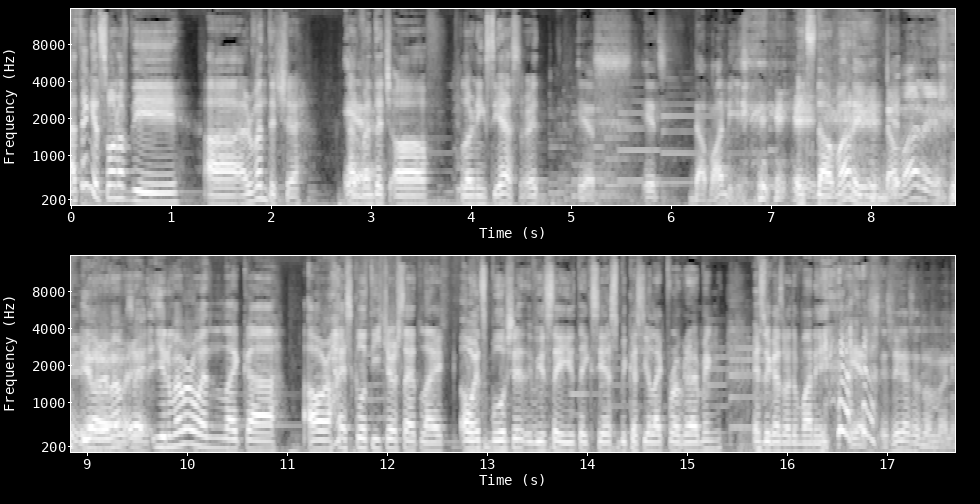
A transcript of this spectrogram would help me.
I think it's one of the uh, advantage, yeah? Yeah. advantage of learning CS, right? yes, it's the money. It's the money. the money. You, know remember? You remember when like uh, our high school teacher said like, "Oh, it's bullshit if you say you take CS because you like programming. It's because of the money." yes, it's because of the money.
